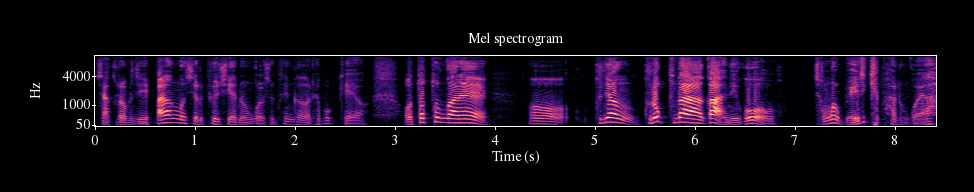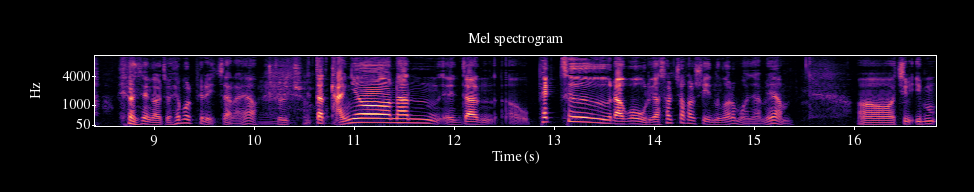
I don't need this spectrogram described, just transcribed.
자 그러면 이제 이 빨간 글씨로 표시해 놓은 걸 좀 생각을 해볼게요. 어떻든 간에 어 그냥 그렇구나가 아니고 정말 왜 이렇게 파는 거야? 이런 생각을 좀 해볼 필요 있잖아요. 그렇죠. 일단 당연한 일단 어, 팩트라고 우리가 설정할 수 있는 거는 뭐냐면 어 지금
